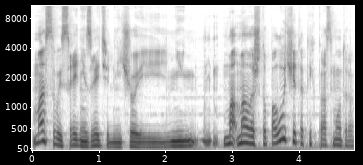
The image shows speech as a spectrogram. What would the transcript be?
массовый средний зритель ничего и не, мало что получит от их просмотра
